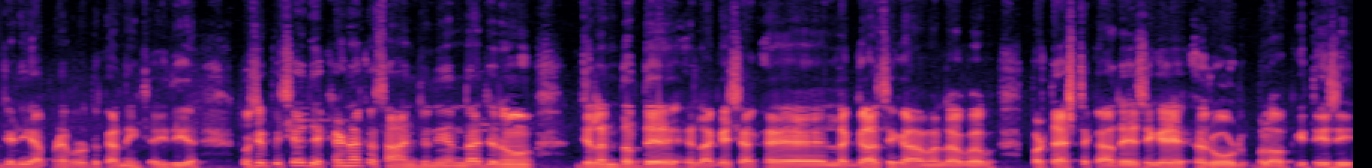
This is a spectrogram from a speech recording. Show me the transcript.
ਜਿਹੜੀ ਆਪਣੇ ਵਿਰੁੱਧ ਕਰਨੀ ਚਾਹੀਦੀ ਹੈ ਤੁਸੀਂ ਪਿੱਛੇ ਦੇਖਿਆ ਨਾ ਕਿਸਾਨ ਯੂਨੀਅਨ ਦਾ ਜਦੋਂ ਜਲੰਧਰ ਦੇ ਲਾਗੇ ਸ਼ਾ- ਲੱਗਾ ਸੀਗਾ, ਮਤਲਬ ਪ੍ਰੋਟੈਸਟ ਕਰ ਰਹੇ ਸੀਗੇ ਰੋਡ ਬਲੌਕ ਕੀਤੀ ਸੀ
